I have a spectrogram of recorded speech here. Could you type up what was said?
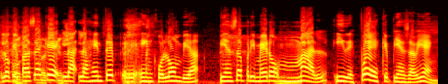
lo que pasa es que la, la gente eh, en Colombia piensa primero mal y después es que piensa bien.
